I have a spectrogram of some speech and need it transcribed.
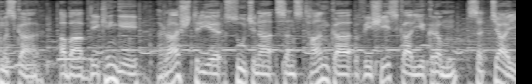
नमस्कार। अब आप देखेंगे राष्ट्रीय सूचना संस्थान का विशेष कार्यक्रम, सच्चाई।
